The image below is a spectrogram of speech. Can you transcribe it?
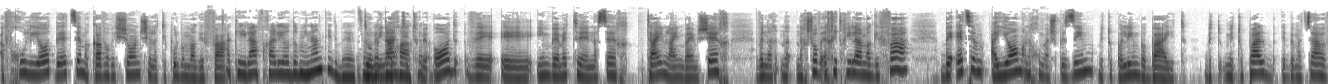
הפכו להיות בעצם הקו הראשון של הטיפול במגפה. הקהילה הפכה להיות דומיננטית בעצם. דומיננטית בתוך מאוד, ואם באמת אה, נעשה timeline בהמשך ונחשוב איך התחילה המגפה, בעצם היום אנחנו מאשפזים מטופלים בבית. מטופל במצב,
